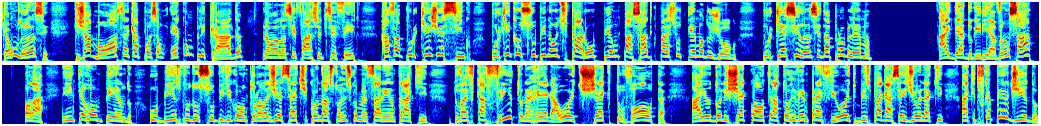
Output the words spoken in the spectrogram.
que é um lance que já mostra que a posição é complicada, não é um lance fácil de ser feito. Rafa, por que G5? Por que, que o Sup não disparou o peão passado, que parece o tema do jogo? Por que esse lance dá problema? A ideia do Guiri é avançar, Olha lá, interrompendo o bispo do sup que controla G7 quando as torres começarem a entrar aqui. Tu vai ficar frito, né? Rei H8, cheque, tu volta. Aí eu dou-lhe cheque com a outra torre, vem pra F8, bispo H6 de olho aqui. Aqui tu fica perdido.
